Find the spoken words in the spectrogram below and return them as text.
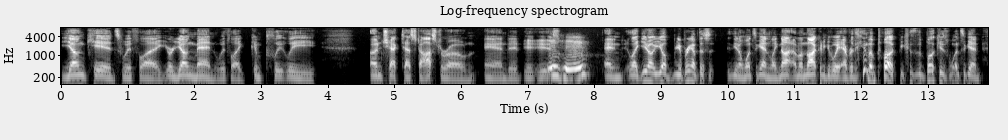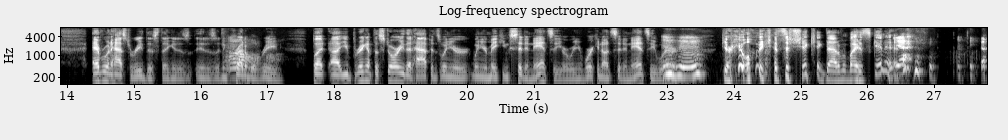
young kids with like or young men with like completely unchecked testosterone and it, it is Mhm. and like you know you you bring up this you know once again like not I'm not going to give away everything in the book because the book is once again everyone has to read this thing it is it is an incredible Oh. read but uh, you bring up the story that happens when you're when you're making Sid and Nancy or when you're working on Sid and Nancy where Mhm. Gary Oldman gets the shit kicked out of him by a skinhead Yes. Yeah.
